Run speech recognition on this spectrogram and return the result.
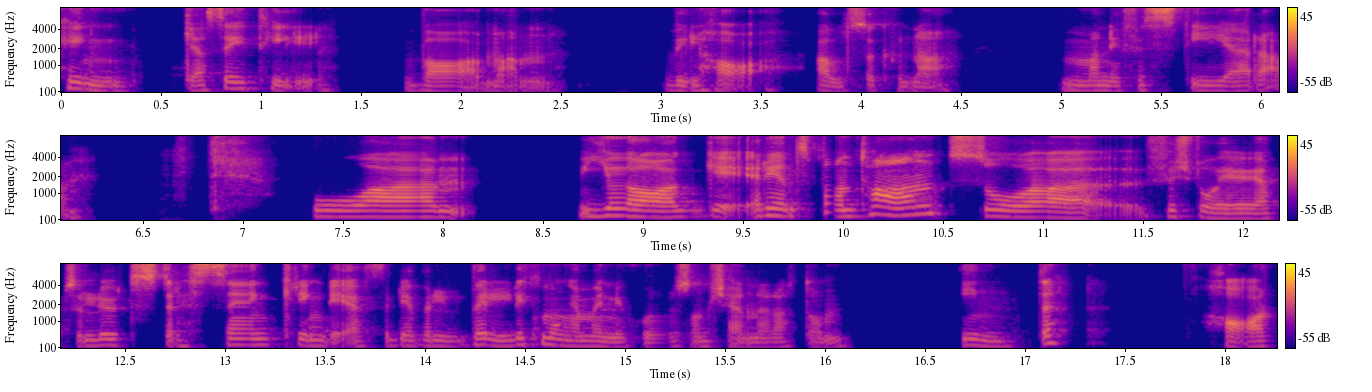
tänka sig till vad man vill ha, alltså kunna manifestera. Och um, jag, rent spontant så förstår jag ju absolut stressen kring det, för det är väl väldigt många människor som känner att de inte har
